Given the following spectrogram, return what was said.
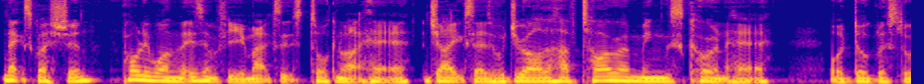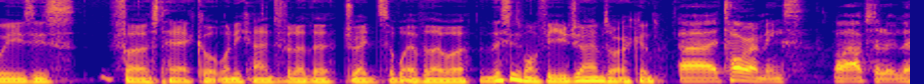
Next question. Probably one that isn't for you, Max. It's talking about hair. Jake says, Would you rather have Tyrone Mings' current hair or Douglas Luiz's first haircut when he came to Villa, the dreads or whatever they were. This is one for you, James, I reckon. Uh, Tyrone Mings. Oh, absolutely.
